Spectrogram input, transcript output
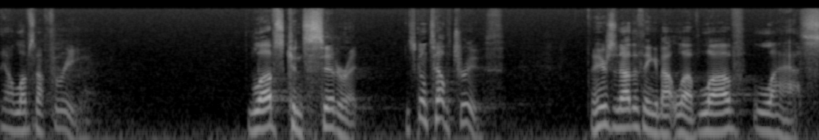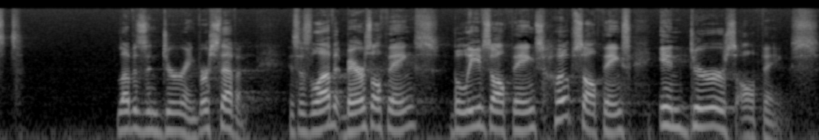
you know, love's not free. Love's considerate. It's going to tell the truth. And here's another thing about love love lasts. Love is enduring. Verse 7 it says, Love, it bears all things, believes all things, hopes all things, endures all things.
